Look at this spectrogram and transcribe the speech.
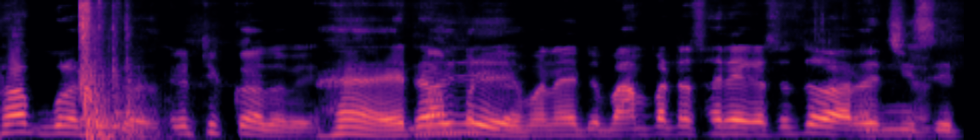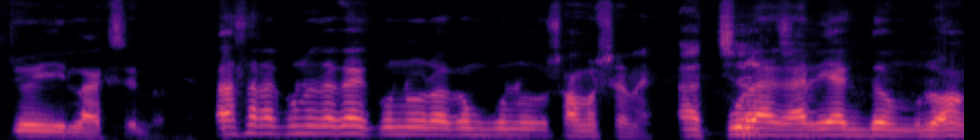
সবগুলো ঠিক আছে এটা ঠিক করা যাবে? হ্যাঁ এটা ওই যে মানে এটা বাম্পারটা ছাড়িয়ে গেছে তো আর আচ্ছা। নিচে একটু লাগছিল। তাছাড়া কোনো জায়গায় কোনো রকম কোনো সমস্যা নাই। আচ্ছা পুরা আচ্ছা। গাড়ি একদম রং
